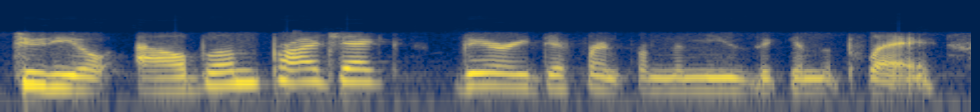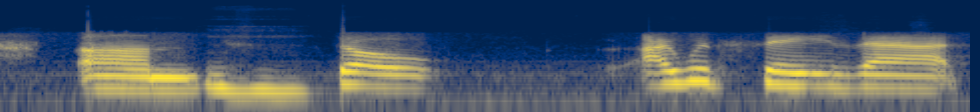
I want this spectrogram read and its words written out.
studio album project very different from the music in the play. Um so i would say that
